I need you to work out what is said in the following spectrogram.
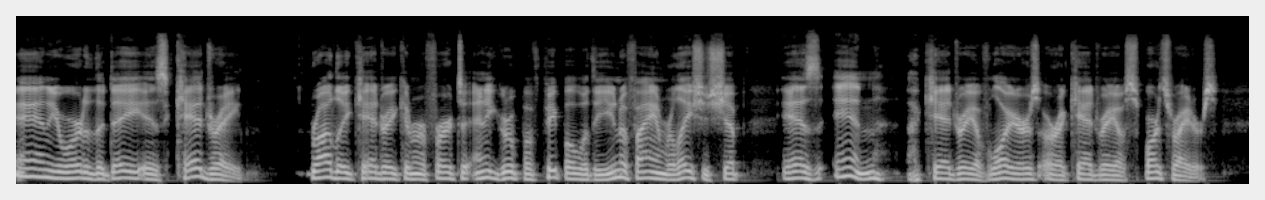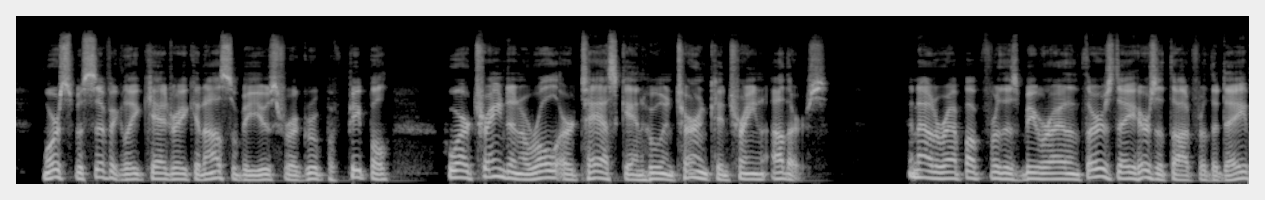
And your word of the day is cadre. Broadly, cadre can refer to any group of people with a unifying relationship, as in a cadre of lawyers or a cadre of sports writers. More specifically, cadre can also be used for a group of people who are trained in a role or task and who in turn can train others. And now to wrap up for this Beaver Island Thursday, here's a thought for the day.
